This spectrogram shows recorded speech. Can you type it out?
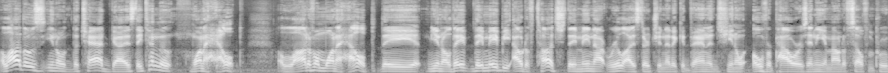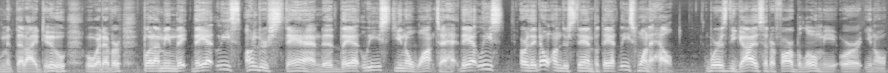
A lot of those, you know, the Chad guys, they tend to want to help. A lot of them want to help. They, you know, they, they may be out of touch. They may not realize their genetic advantage, you know, overpowers any amount of self-improvement that I do or whatever. But I mean, they, they at least understand. They at least, you know, want to, they at least, or they don't understand, but they at least want to help. Whereas the guys that are far below me or, you know,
